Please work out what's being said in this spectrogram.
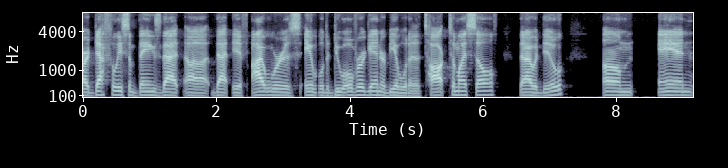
Are definitely some things that uh, that if I was able to do over again or be able to talk to myself that I would do. Um, and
